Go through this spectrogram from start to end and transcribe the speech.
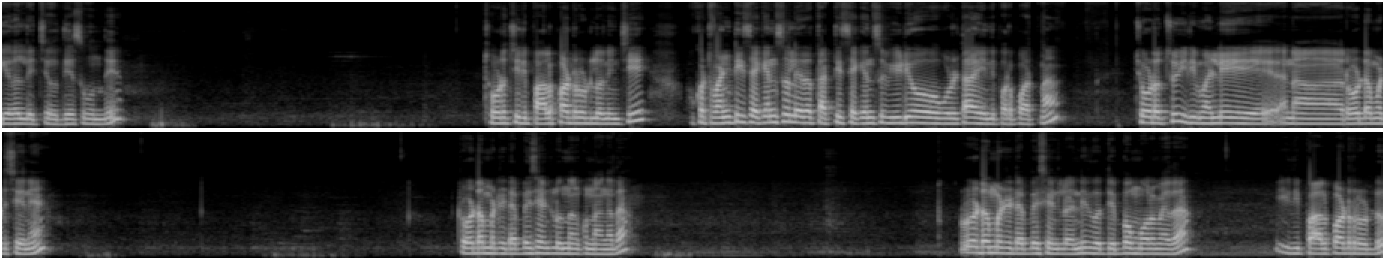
గేదెలు తెచ్చే ఉద్దేశం ఉంది. చూడొచ్చు ఇది పాలపాడు రోడ్లో నుంచి ఒక ట్వంటీ సెకండ్స్ లేదా థర్టీ సెకండ్స్ వీడియో ఉల్టా అయింది పొరపాటున. చూడొచ్చు ఇది మళ్ళీ నా రోడ్ అమ్మటి చేనే. రోడ్ అమ్మటి డెబ్బై సెంట్లు ఉందనుకున్నాం కదా. రోడ్ అమ్మటి డెబ్బై సెంట్లు అండి. ఇది దిబ్బ మూల మీద. ఇది పాలపాడు రోడ్డు.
